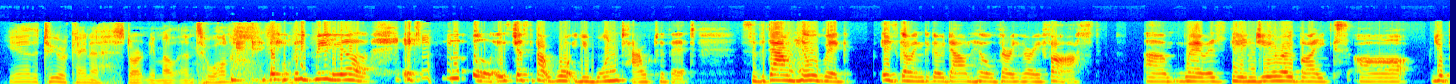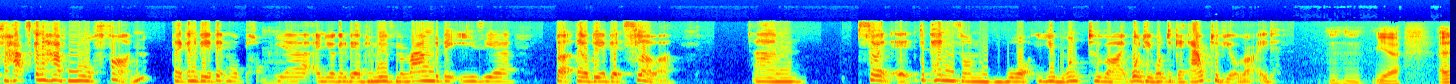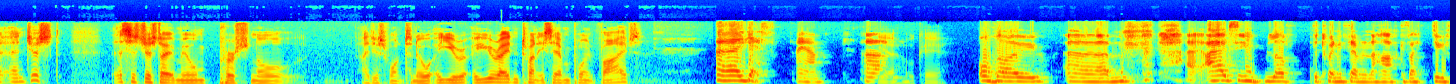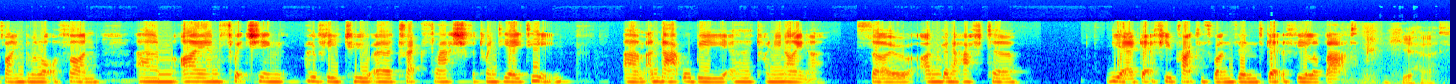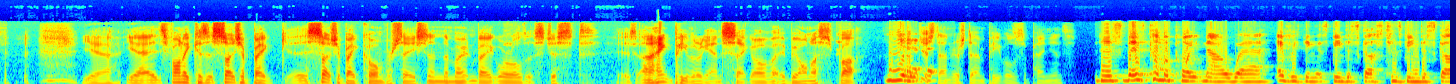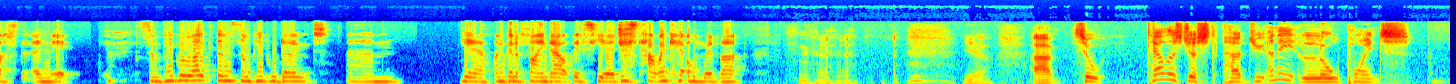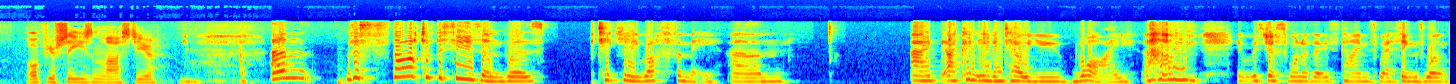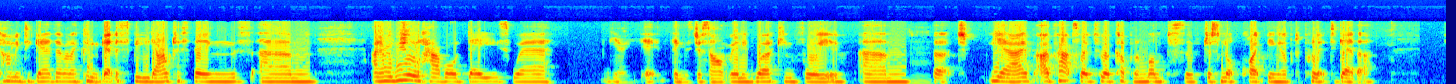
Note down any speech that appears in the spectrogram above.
yeah, the two are kind of starting to melt into one. they, they really are. It's simple. It's just about what you want out of it. So the downhill rig is going to go downhill very, very fast. Um, whereas the enduro bikes are, you're perhaps going to have more fun. They're going to be a bit more poppier mm-hmm. and you're going to be able to move them around a bit easier, but they'll be a bit slower. Um, so it, it, depends on what you want to ride. What do you want to get out of your ride? Mm-hmm. Yeah. And, and just, this is just out of my own personal, I just want to know, are you, are you riding 27.5s? Uh, yes, I am. Um, yeah, okay although um, I, absolutely love the 27 and a half because I do find them a lot of fun. Um, I am switching hopefully to a Trek Slash for 2018, um, and that will be a 29er. So I'm going to have to, yeah, get a few practice ones in to get the feel of that. Yeah, yeah, yeah. It's funny because it's such a big, it's such a big conversation in the mountain bike world. It's just, it's, I think people are getting sick of it to be honest, but yeah. Just understand people's opinions. There's there's come a point now where everything that's been discussed has been discussed, and it some people like them, some people don't. Um, yeah, I'm going to find out this year just how I get on with that. yeah. Um, so tell us just had you any low points of your season last year? Um, the start of the season was particularly rough for me. Um, I, I couldn't even tell you why. Um, it was just one of those times where things weren't coming together and I couldn't get the speed out of things. Um, and we all have odd days where you know it, things just aren't really working for you. Um, mm. But yeah, I, I, perhaps went through a couple of months of just not quite being able to pull it together.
